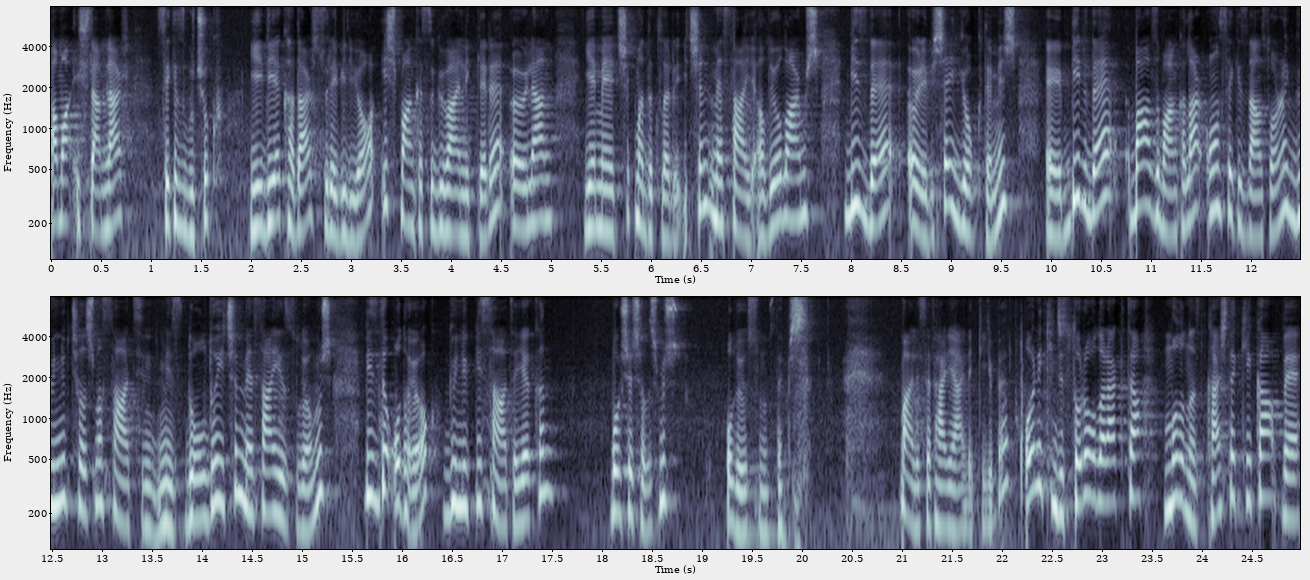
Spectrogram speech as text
Ama işlemler 8.30 7'ye kadar sürebiliyor. İş Bankası güvenlikleri öğlen yemeğe çıkmadıkları için mesai alıyorlarmış. Bizde öyle bir şey yok demiş. Ee, bir de bazı bankalar 18'den sonra günlük çalışma saatimiz dolduğu için mesai yazılıyormuş. Bizde o da yok. Günlük bir saate yakın boşa çalışmış oluyorsunuz demiş. Maalesef her yerdeki gibi. 12. soru olarak da modanız kaç dakika ve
